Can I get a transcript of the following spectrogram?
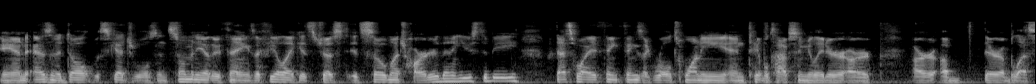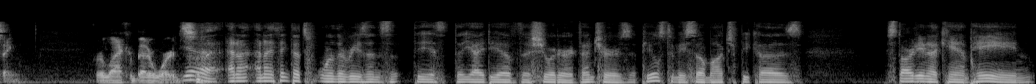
And as an adult with schedules and so many other things, I feel like it's just it's so much harder than it used to be. That's why I think things like Roll Twenty and Tabletop Simulator are are a, they're a blessing, for lack of better words. Yeah, and I and I think that's one of the reasons the the idea of the shorter adventures appeals to me so much because starting a campaign,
